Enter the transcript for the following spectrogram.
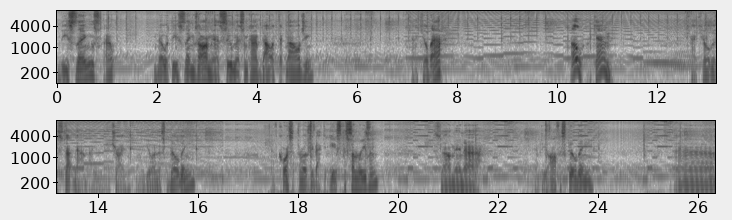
these things. I don't know what these things are. I'm going to assume there's some kind of Dalek technology. Can I kill that? Oh, I can. Can I kill this? No, I'm not even try. Me go in this building. of course, it throws me back to Ace for some reason. So now I'm in a empty office building. Uh,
